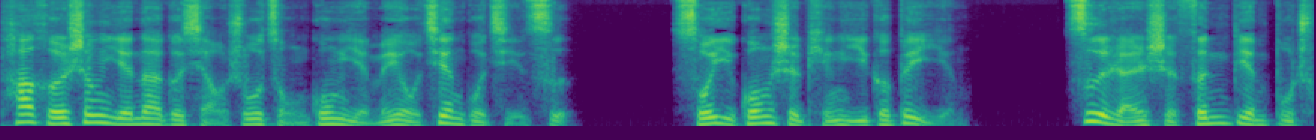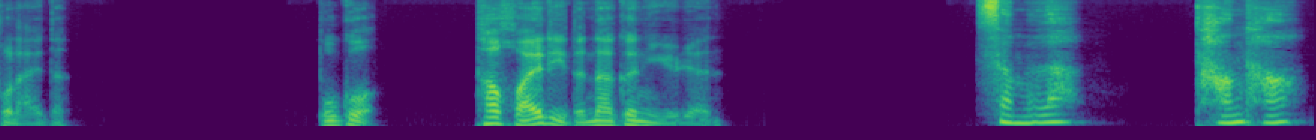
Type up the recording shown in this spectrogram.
他和生爷那个小叔总共也没有见过几次，所以光是凭一个背影，自然是分辨不出来的。不过，他怀里的那个女人，怎么了，糖糖？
